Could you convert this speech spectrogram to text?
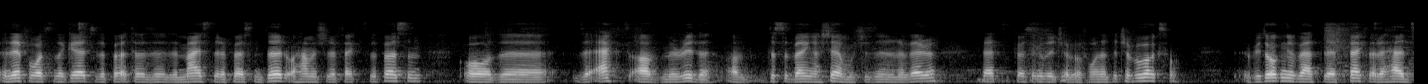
And therefore what's negate to the, to the, the maisa that a person did, or how much it affects the person, or the the act of merida, of disobeying Hashem, which is in an avera, that's the person to the for, and that the tshuva works for. If we're talking about the effect that it had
